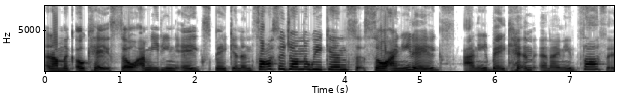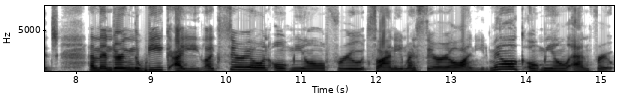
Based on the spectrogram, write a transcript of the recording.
and I'm like okay so I'm eating eggs bacon and sausage on the weekends so I need eggs I need bacon and I need sausage. And then during the week, I eat like cereal and oatmeal, fruit. So I need my cereal, I need milk, oatmeal, and fruit.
